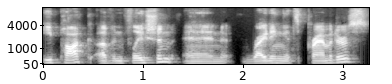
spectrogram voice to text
epoch of inflation and writing its parameters.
